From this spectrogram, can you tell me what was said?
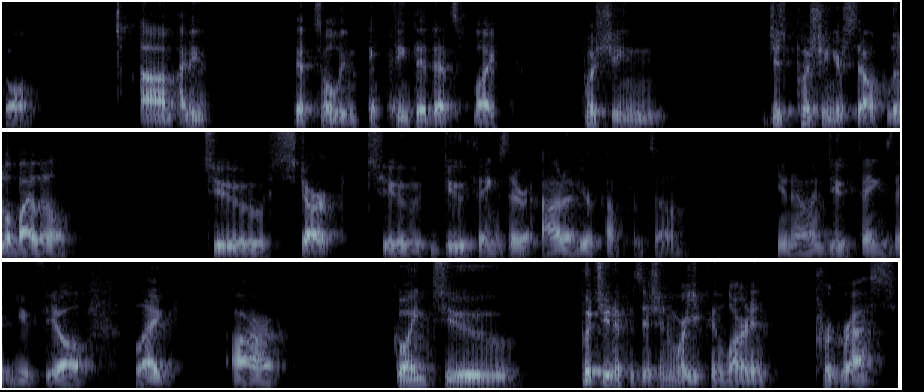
goal um, i think that's totally i think that that's like pushing just pushing yourself little by little to start to do things that are out of your comfort zone you know and do things that you feel like are going to put you in a position where you can learn and progress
